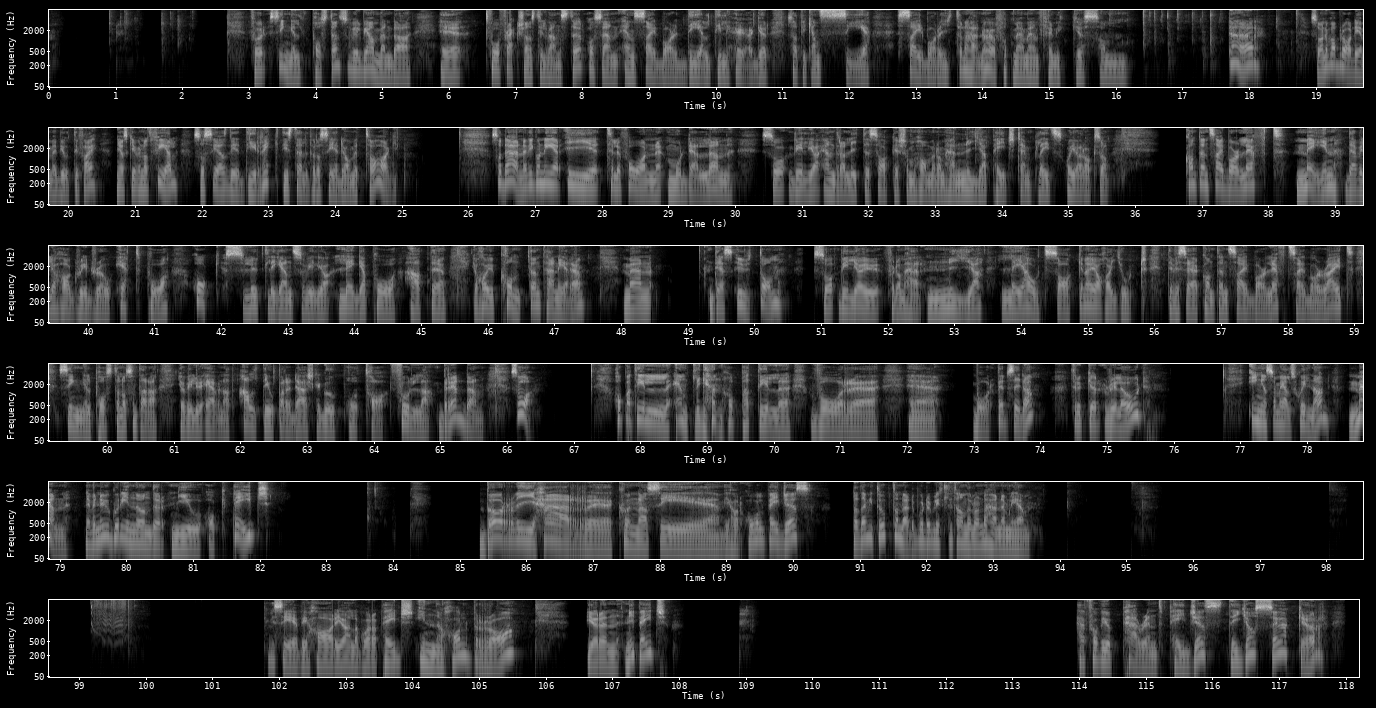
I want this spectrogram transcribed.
För singelposten så vill vi använda eh, två fractions till vänster och sen en sidebar-del till höger så att vi kan se sidebar-ytorna här. Nu har jag fått med mig en för mycket som där. Så det var bra det med Beautify. När jag skriver något fel så ses det direkt istället för att se det om ett tag. Så där, när vi går ner i telefonmodellen så vill jag ändra lite saker som har med de här nya page templates att göra också. Content sidebar left, main, där vill jag ha grid row 1 på. Och slutligen så vill jag lägga på att eh, jag har ju content här nere. Men Dessutom så vill jag ju för de här nya layout-sakerna jag har gjort, det vill säga content sidebar left, sidebar right, singelposten och sånt där. Jag vill ju även att alltihopa det där ska gå upp och ta fulla bredden. Så, hoppa till, äntligen hoppa till eh, vår, eh, eh, vår webbsida. Trycker reload. Ingen som helst skillnad, men när vi nu går in under New och Page bör vi här eh, kunna se, eh, vi har All Pages. Ladda inte upp dem där, det borde blivit lite annorlunda här nämligen. vi se, vi har ju alla våra page innehåll bra. Vi gör en ny page. Här får vi upp Parent Pages. Det jag söker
